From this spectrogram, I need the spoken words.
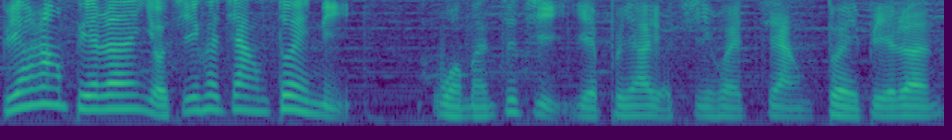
不要让别人有机会这样对你，我们自己也不要有机会这样对别人。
